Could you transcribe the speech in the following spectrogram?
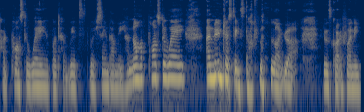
had passed away, but we're saying that may not have passed away, and interesting stuff like that. It was quite funny.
